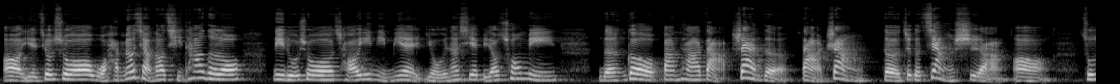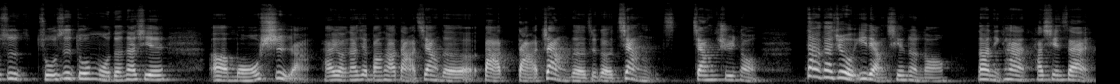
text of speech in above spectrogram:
哦，也就是说我还没有讲到其他的喽，例如说曹营里面有那些比较聪明，能够帮他打战的打仗的这个将士啊，哦，足智足智多谋的那些呃谋士啊，还有那些帮他打仗的把打仗的这个将将军哦，大概就有一两千人哦，那你看他现在。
